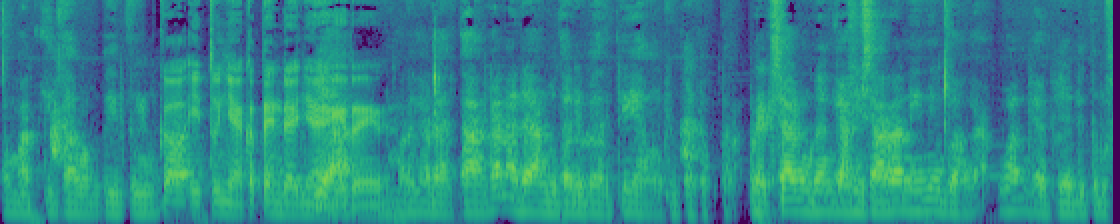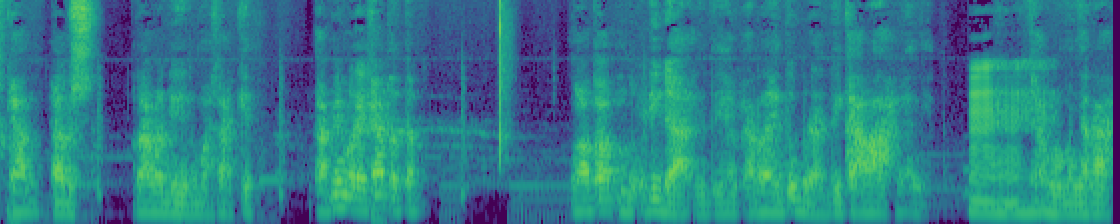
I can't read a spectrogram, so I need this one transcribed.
tempat kita waktu itu. Ke itunya, ke tendanya Iya, gitu ya. mereka datang kan ada anggota DPRD yang juga dokter. Periksa kemudian kasih saran ini udah nggak kuat, nggak bisa diteruskan, harus rawat di rumah sakit. Tapi mereka tetap ngotot untuk tidak gitu ya, karena itu berarti kalah kan gitu, Hmm. nggak mau menyerah.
